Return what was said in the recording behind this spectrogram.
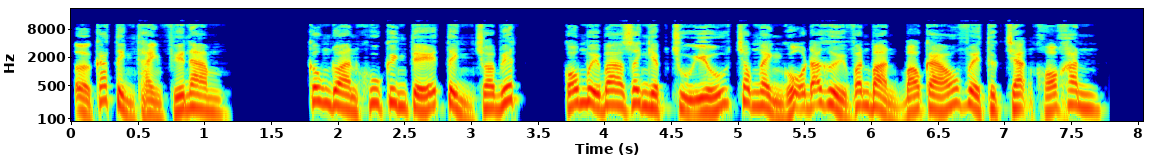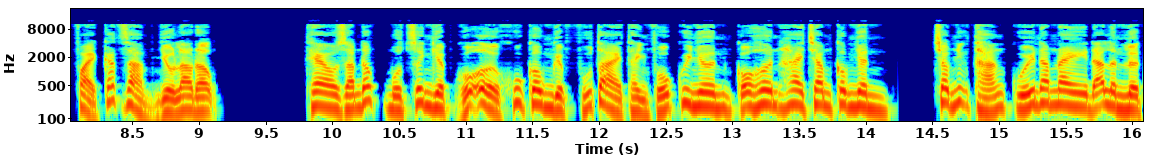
ở các tỉnh thành phía Nam. Công đoàn khu kinh tế tỉnh cho biết, có 13 doanh nghiệp chủ yếu trong ngành gỗ đã gửi văn bản báo cáo về thực trạng khó khăn, phải cắt giảm nhiều lao động. Theo giám đốc một doanh nghiệp gỗ ở khu công nghiệp Phú Tài thành phố Quy Nhơn có hơn 200 công nhân, trong những tháng cuối năm nay đã lần lượt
